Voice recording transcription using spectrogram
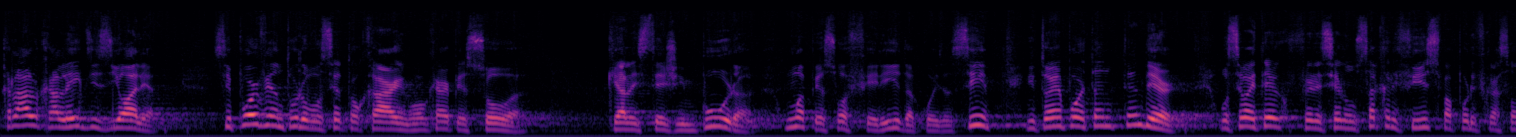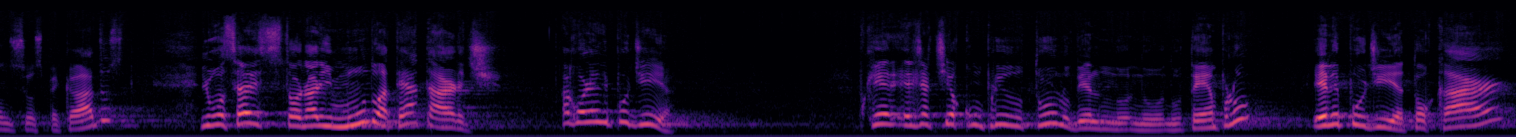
claro que a lei dizia: olha, se porventura você tocar em qualquer pessoa que ela esteja impura, uma pessoa ferida, coisa assim, então é importante entender. Você vai ter que oferecer um sacrifício para a purificação dos seus pecados e você vai se tornar imundo até a tarde. Agora ele podia, porque ele já tinha cumprido o turno dele no, no, no templo, ele podia tocar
